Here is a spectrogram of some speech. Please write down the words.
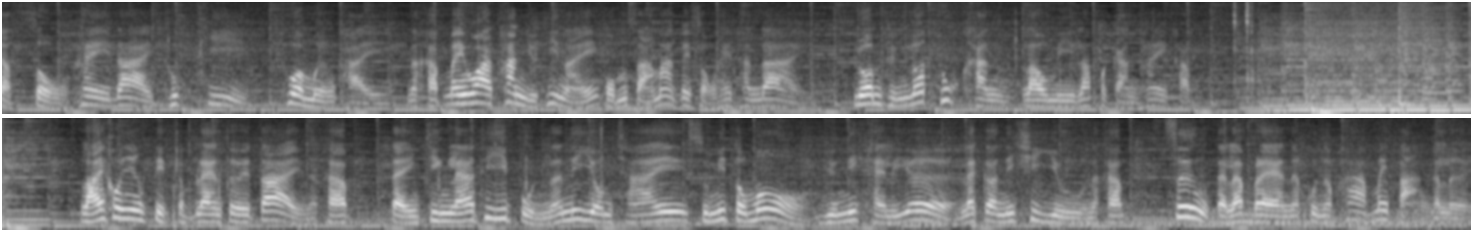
จัดส่งให้ได้ทุกที่ทั่วเมืองไทยนะครับไม่ว่าท่านอยู่ที่ไหน ผมสามารถไปส่งให้ท่านได้ รวมถึงรถทุกคันเรามีรับประกันให้ครับ หลายคนยังติดกับแบรนด์โตโยต้านะครับ แต่จริงๆ แล้วที่ญี่ปุ่นนั้นนิยมใช้ซูมิโตโมยูนิค a ริเออร์และก็นิชิยูนะครับซึ่งแต่ละแบรนด์นะคุณภาพไม่ต่างกันเลย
